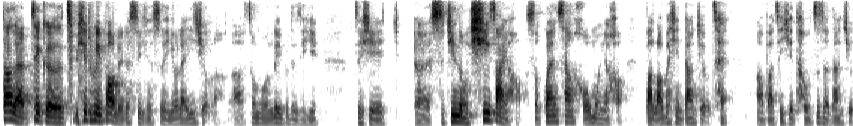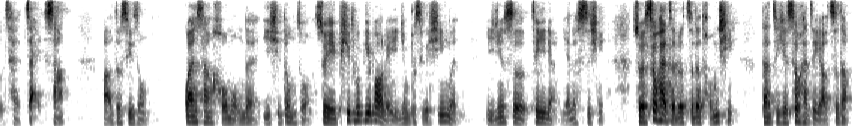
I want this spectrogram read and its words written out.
当然，这个 P to P 暴雷的事情是由来已久了啊，中国内部的这些这些呃，是金融欺诈也好，是官商合谋也好，把老百姓当韭菜。啊，把这些投资者当韭菜宰杀，啊，都是一种官商合谋的一些动作。所以 P to P 暴雷已经不是个新闻，已经是这一两年的事情。所以受害者都值得同情，但这些受害者也要知道，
